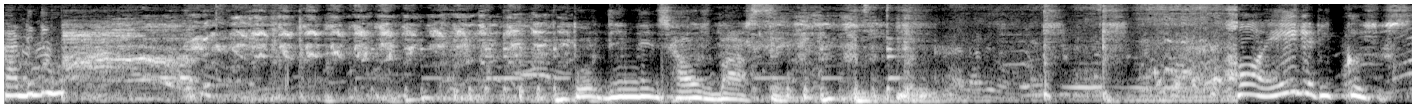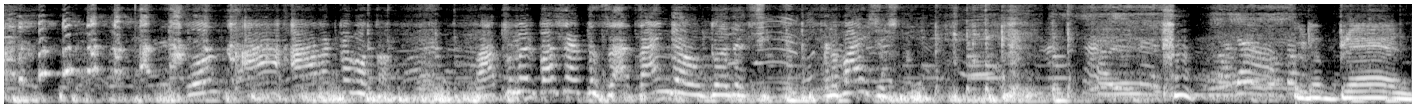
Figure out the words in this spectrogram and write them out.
কাটি দেব তোর দিন দিন সাহস বাড়ছে হ এইটা ঠিক কইছিস আর একটা কথা বাথরুমের পাশে একটা জাঙ্গা দেখছি এটা পাইছিস এটা ব্র্যান্ড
